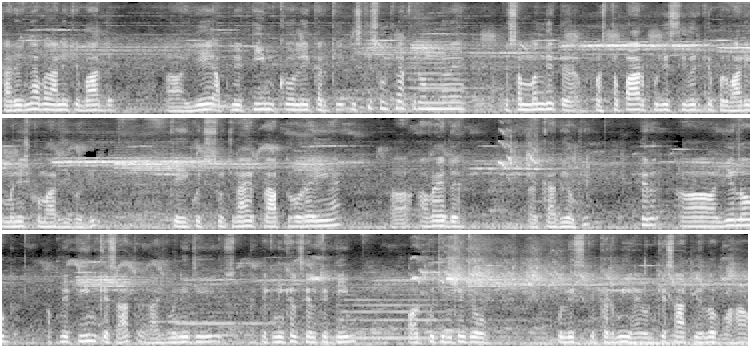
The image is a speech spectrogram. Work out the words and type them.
कार्ययोजना बनाने के बाद आ, ये अपनी टीम को लेकर के इसकी सूचना फिर उन्होंने संबंधित पस्तपार पुलिस शिविर के प्रभारी मनीष कुमार जी को दी कि कुछ सूचनाएँ प्राप्त हो रही हैं। अवैध कार्यों की। फिर ये लोग अपनी टीम के साथ राजमणि जी टेक्निकल सेल की टीम और कुछ इनके जो पुलिस के कर्मी हैं, उनके साथ ये लोग वहाँ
